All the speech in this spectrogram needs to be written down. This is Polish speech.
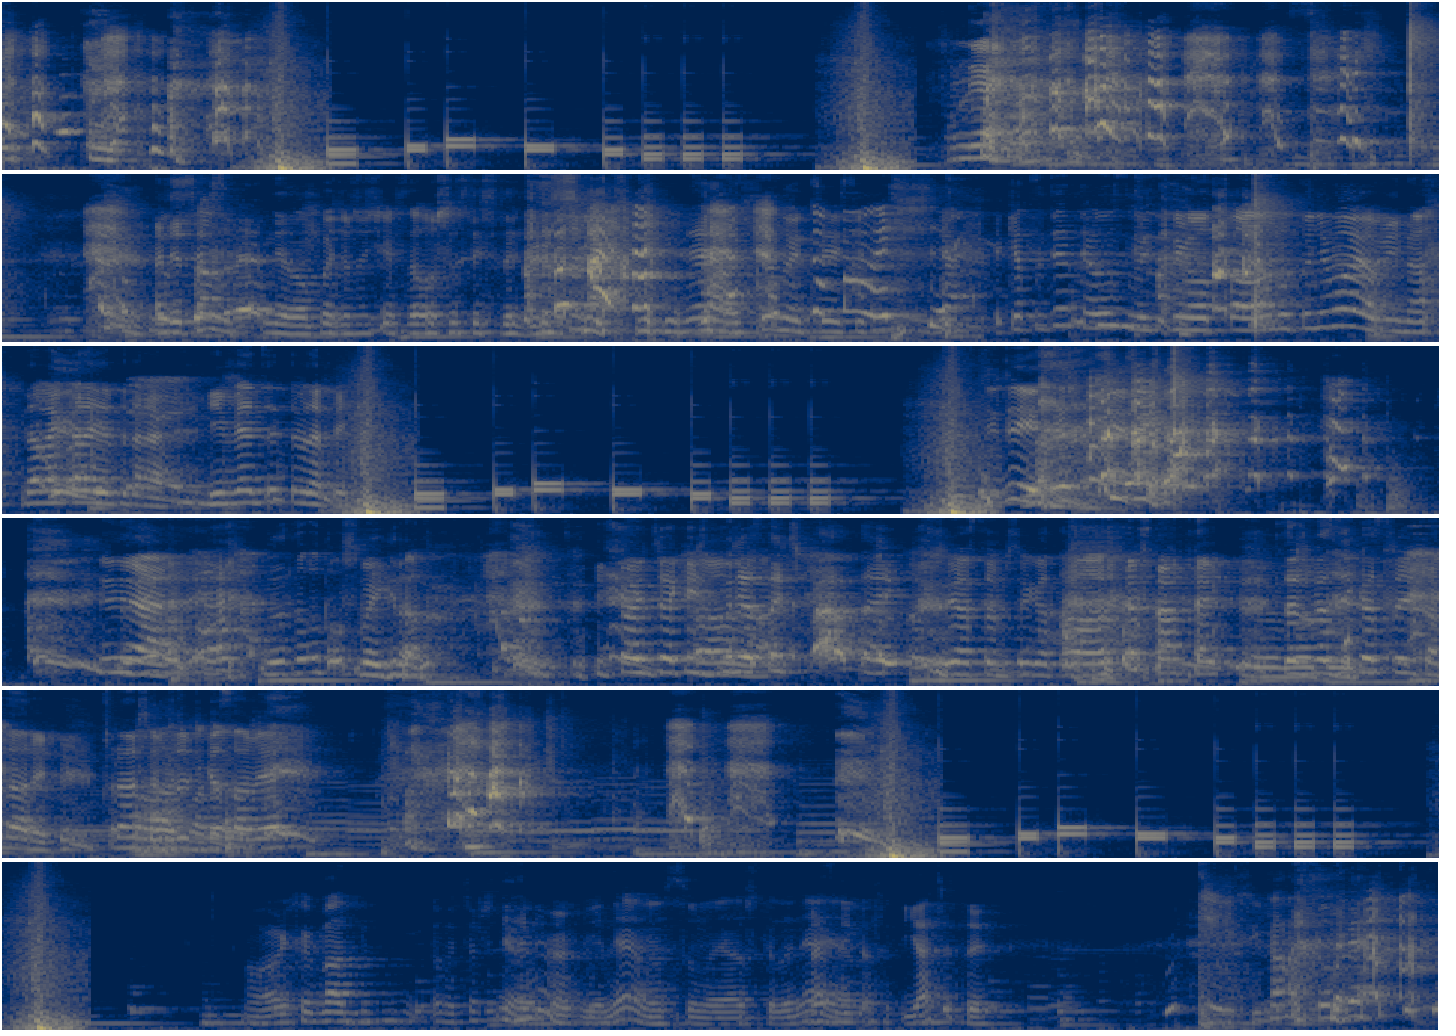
on powiedział, że się wstało o 6.40. Nie, siódmy trzydzieści. Jak ja codziennie o ósmej stream odpalam, no to nie moja wina. Dawaj kolejne pytania. Im więcej, tym lepiej. Jest GG. Nie. No to od 8 gram. I kończy jakieś Dobra. 24. Już jestem przygotowany. Matek, chcesz bez niego strzelić Tadory? Proszę, Chodź, wrzuć go sobie. No ale chyba... Chociaż nie Ja nie wiem. Nie, nie wiem w sumie, ja aż tyle nie Bez wiem. Ja czy ty? Ja, to nie.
